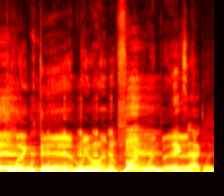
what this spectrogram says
LinkedIn. We don't even fuck with it. exactly.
